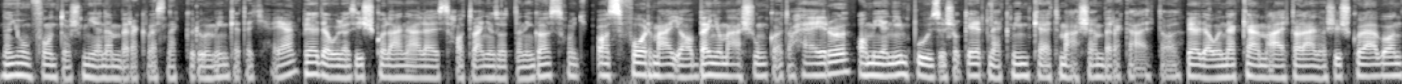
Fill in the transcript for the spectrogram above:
nagyon fontos, milyen emberek vesznek körül minket egy helyen. Például az iskolánál ez hatványozottan igaz, hogy az formálja a benyomásunkat a helyről, amilyen impulzusok érnek minket más emberek által. Például nekem általános iskolában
